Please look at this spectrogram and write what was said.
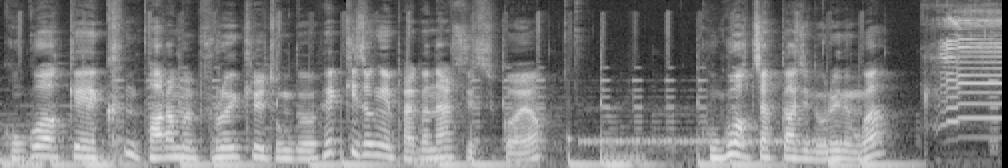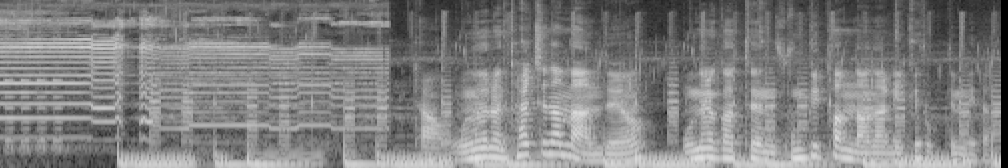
고고학계에 큰 바람을 불어일으킬 정도 획기적인 발견을 할 수 있을 거예요? 고고학자까지 노리는 거야? 자 오늘은 탈진하면 안 돼요. 오늘 같은 궁핍한 나날이 계속됩니다.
